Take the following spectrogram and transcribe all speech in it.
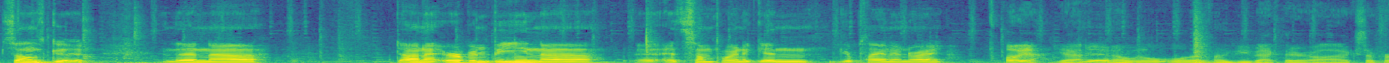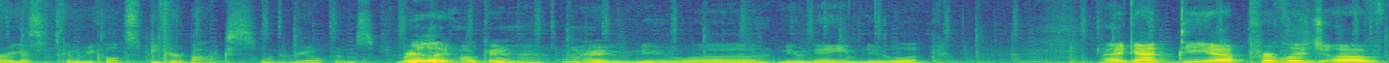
Sounds good. And then uh, down at Urban Bean, uh, at some point again, you're planning, right? Oh yeah, yeah. Yeah. No, we'll, we'll definitely be back there. Uh, except for I guess it's going to be called Speaker Box when it reopens. Really? Okay. Yeah. All right. New new uh, new name, new look. I got the uh, privilege of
